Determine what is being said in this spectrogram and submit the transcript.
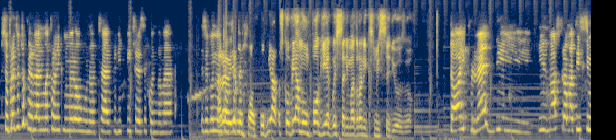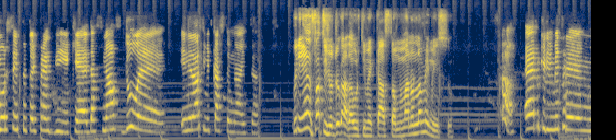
soprattutto per l'animatronic numero uno, cioè il più difficile secondo me. Secondo Allora tante vediamo un po', scopriamo, scopriamo un po' chi è questo animatronics misterioso. Toy Freddy, il nostro amatissimo orsetto Toy Freddy, che è da FNAF 2 e nell'Ultimate Custom Night. Quindi io infatti ci ho giocato a Ultimate Custom, ma non l'ha mai messo. Ah, eh, perché devi mettere. mm,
